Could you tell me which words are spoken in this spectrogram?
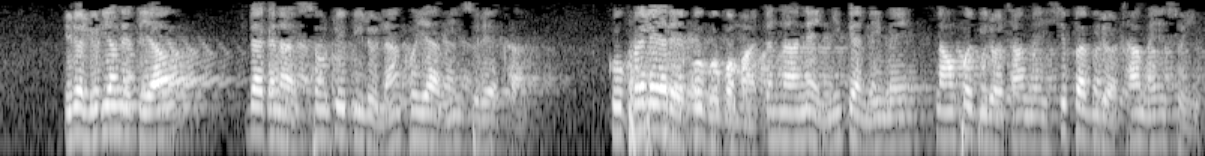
။ဒီတော့လူတရားနဲ့တရားတက္ကနာဆုံတွေ့ပြီးလို့လမ်းခွဲရပြီဆိုတဲ့အခါကိုခွဲလဲရတဲ့ပုဂ္ဂိုလ်ပေါ်မှာတဏှာနဲ့ညှိကပ်နေမယ်။နှောင်ဖွဲ့ပြီးတော့ထားမယ်၊ရှစ်ပတ်ပြီးတော့ထားမယ်ဆိုရင်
